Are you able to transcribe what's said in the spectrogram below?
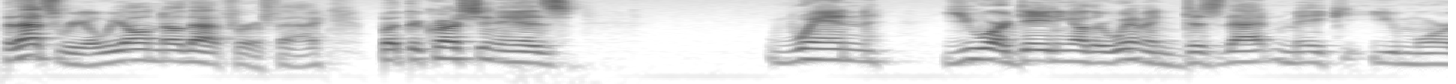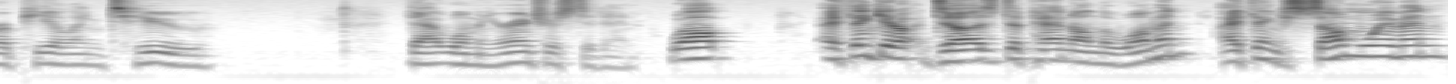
But that's real. We all know that for a fact. But the question is when you are dating other women, does that make you more appealing to that woman you're interested in? Well, I think it does depend on the woman. I think some women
